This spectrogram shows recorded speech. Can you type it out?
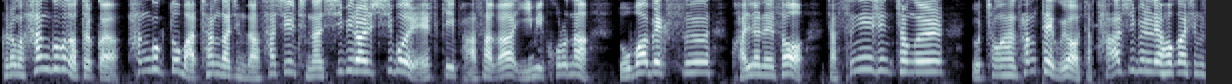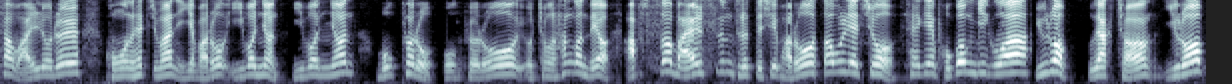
그러면 한국은 어떨까요? 한국도 마찬가지입니다. 사실 지난 11월 15일 SK 바사가 이미 코로나 노바백스 관련해서 자 승인 신청을 요청한 상태고요. 자, 40일 내 허가 심사 완료를 공언을 했지만 이게 바로 이번 년 이번 년 목표로 목표로 요청을 한 건데요. 앞서 말씀드렸듯이 바로 WHO 세계 보건기구와 유럽 의학청, 유럽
